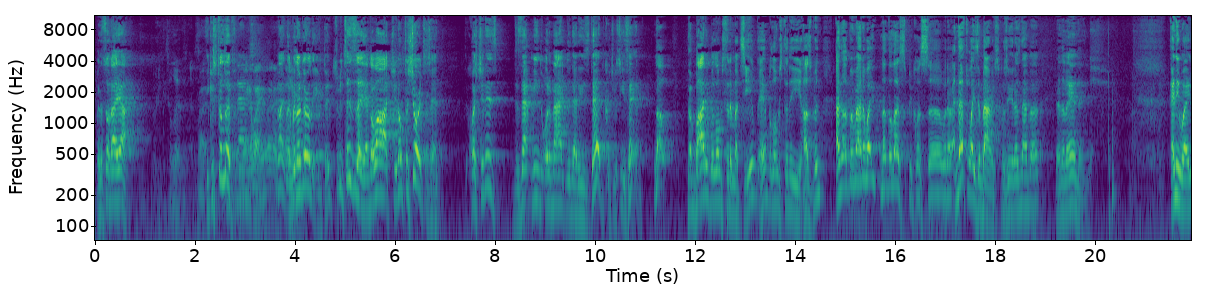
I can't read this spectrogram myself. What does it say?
But it's not Hayah. He can still live. Right away, right away. Right, like we learned earlier. It's, it's his hand. the watch. You know for sure it's his hand. The question is, does that mean automatically that he's dead because you see his hand? No. The body belongs to the matzil. The hand belongs to the husband, and the husband ran away nonetheless because uh, whatever. And that's why he's embarrassed because he doesn't have a he doesn't have a hand anymore. Anyway,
